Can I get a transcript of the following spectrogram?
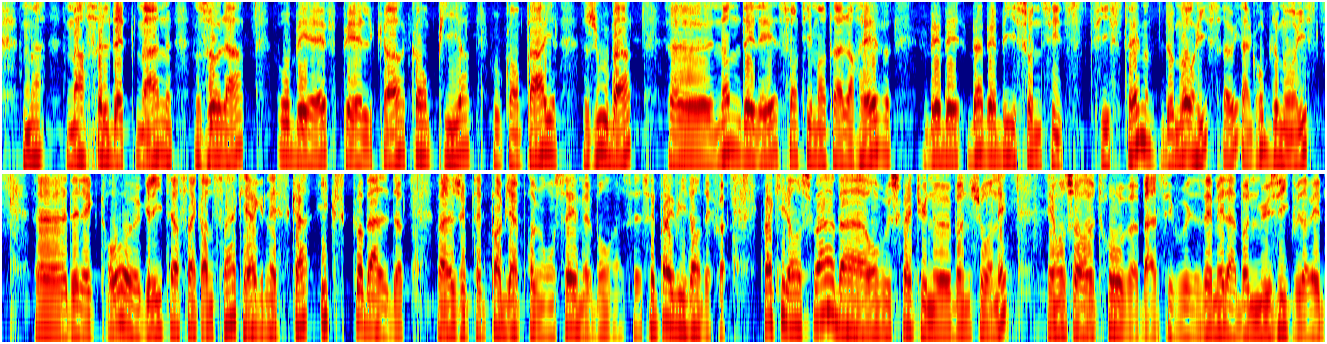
Marcel Detman, Zola, OBF, PLK, Campire ou Campagne, Jouba, euh, Nandele, Sentimental Rêve, Baby Sound System de Maurice, ah oui, un groupe de Maurice, euh, d'électro, euh, Glitter 55 et Agneska X Cobald. Voilà, j'ai peut-être pas bien prononcé, mais bon, c'est pas évident des fois. Quoi qu'il en soit, bah, on vous souhaite une bonne journée et on se retrouve, bah, si vous aimez la bonne musique, vous avez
